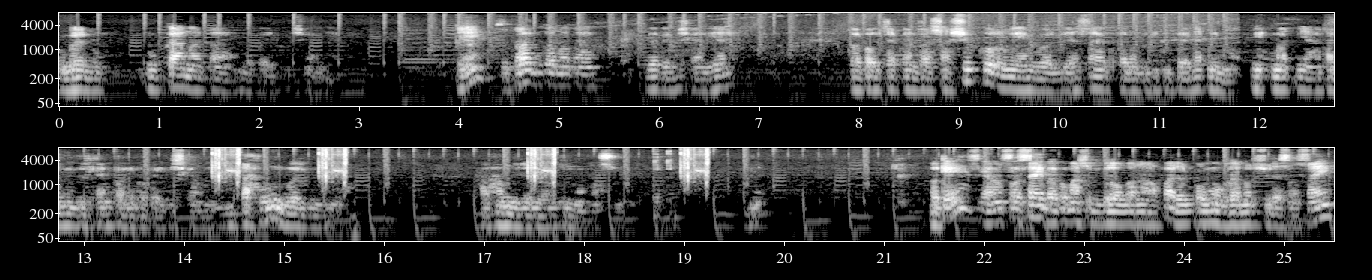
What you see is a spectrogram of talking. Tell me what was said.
Kemudian buka mata Bapak Ibu sekalian. Oke setelah buka mata Bapak Ibu sekalian Bapak ucapkan rasa syukur yang luar biasa karena begitu banyak nikmat, nikmat yang akan diberikan kepada Bapak Ibu sekalian di tahun 2002 Alhamdulillah terima kasih ya. Oke, sekarang selesai Bapak masuk ke gelombang alfa dan pemrogramer sudah selesai.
